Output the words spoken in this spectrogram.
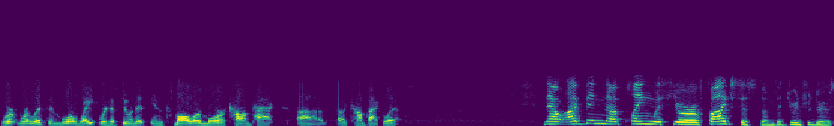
we're we're lifting more weight, we're just doing it in smaller, more compact, uh, uh, compact lifts. Now, I've been uh, playing with your five system that you introduced,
